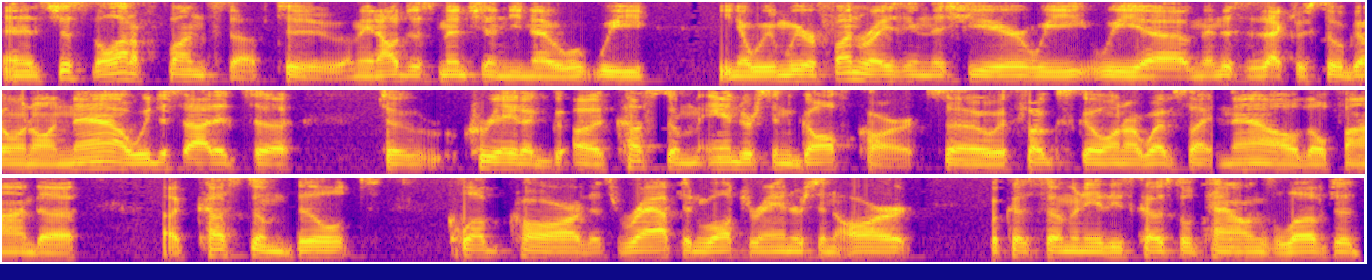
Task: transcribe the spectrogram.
and it's just a lot of fun stuff too. I mean, I'll just mention, you know, we. You know, when we were fundraising this year, we we um, and this is actually still going on now. We decided to to create a, a, custom Anderson golf cart. So if folks go on our website now, they'll find a, a custom built club car that's wrapped in Walter Anderson art because so many of these coastal towns love to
